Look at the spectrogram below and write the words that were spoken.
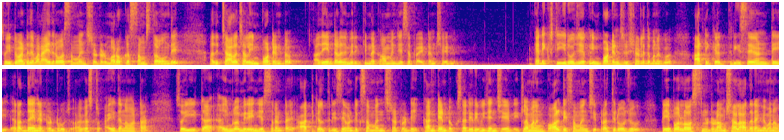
సో ఇటువంటిది మన హైదరాబాద్ సంబంధించినటువంటి మరొక సంస్థ ఉంది. అది చాలా చాలా ఇంపార్టెంట్ అదేంటనేది మీరు కింద కామెంట్ చేసే ప్రయత్నం చేయండి. ఇంకా నెక్స్ట్ ఈ రోజు యొక్క ఇంపార్టెన్స్ చూసినట్లయితే మనకు ఆర్టికల్ త్రీ సెవెంటీ రద్దయినటువంటి రోజు ఆగస్టు ఐదు అనమాట సో ఈ టైంలో మీరు ఏం చేస్తారంటే ఆర్టికల్ త్రీ సెవెంటీకి సంబంధించినటువంటి కంటెంట్ ఒకసారి రివిజన్ చేయండి. ఇట్లా మనం పాలిటిక్స్ సంబంధించి ప్రతిరోజు పేపర్లో వస్తున్నటువంటి అంశాల ఆధారంగా మనం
